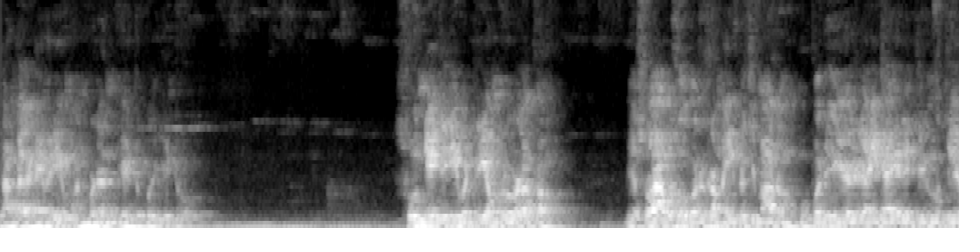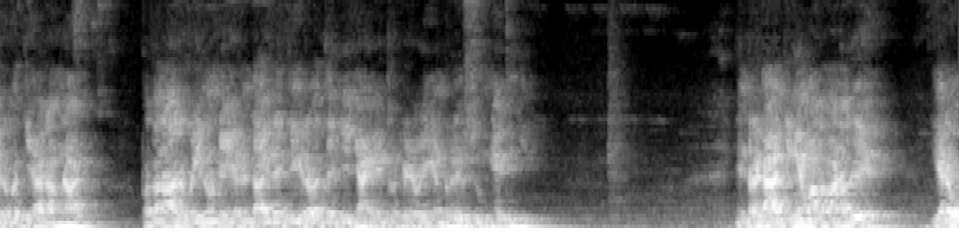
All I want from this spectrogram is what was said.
தங்கள் அனைவரையும் அன்புடன் கேட்டுக்கொள்கின்றோம். சூன்ய திதி பற்றிய முழு விளக்கம். விஸ்வாவசு வருஷம் ஐப்பசி மாதம் முப்பது ஏழு ஐயாயிரத்தி நூற்றி இருபத்தி ஆறாம் நாள். பதினாறு பதினொன்று இரண்டாயிரத்தி இருபத்தஞ்சு ஞாயிற்றுக்கிழமை என்று சூன்ய திதி. இன்று கார்த்திகை மாதமானது இரவு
